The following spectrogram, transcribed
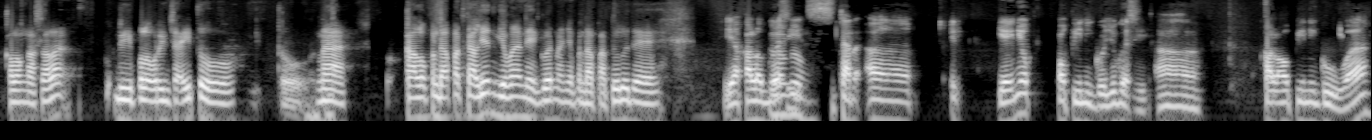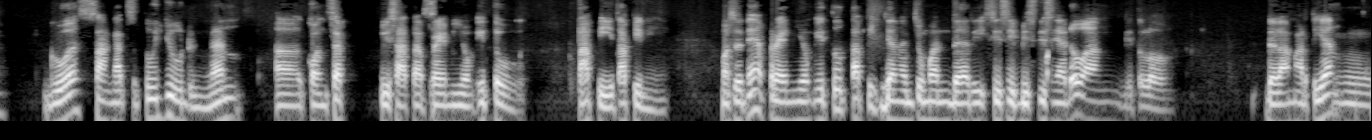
kalau nggak salah di Pulau Rinca itu gitu. Nah, kalau pendapat kalian gimana nih? Gue nanya pendapat dulu deh. Ya kalau gue sih belum. secara eh, i- ya ini op- opini gue juga sih. Eh, kalau opini gue, gue sangat setuju dengan eh, konsep wisata premium itu. Tapi tapi nih, maksudnya premium itu tapi jangan cuman dari sisi bisnisnya doang gitu loh. Dalam artian Hmm,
